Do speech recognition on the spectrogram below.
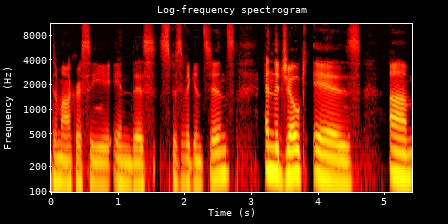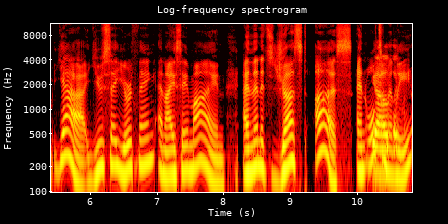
democracy in this specific instance. And the joke is um yeah, you say your thing and I say mine. And then it's just us. And Yeah, I like, ultimately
